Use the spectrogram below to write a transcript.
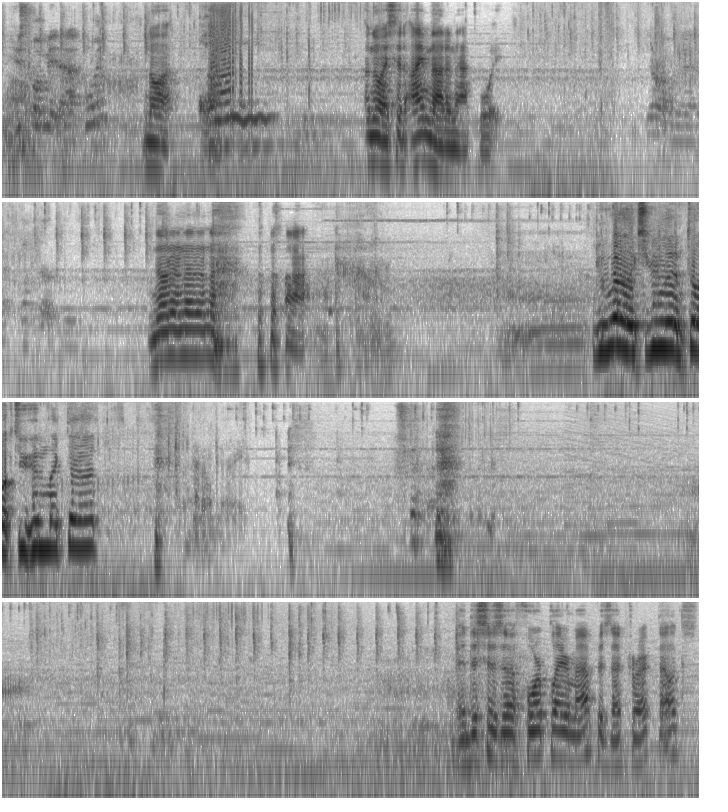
You just called me an app boy? No, I, no, I said I'm not an app boy. Yo, man, up. No, no, no, no, no. you Alex, you gonna let him talk to him like that? And this is a four-player map. Is that correct, Alex?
